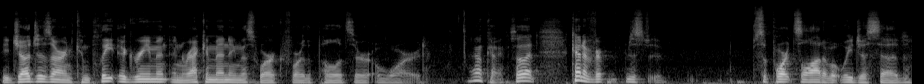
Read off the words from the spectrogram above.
The judges are in complete agreement in recommending this work for the Pulitzer Award. Okay, so that kind of just supports a lot of what we just said,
